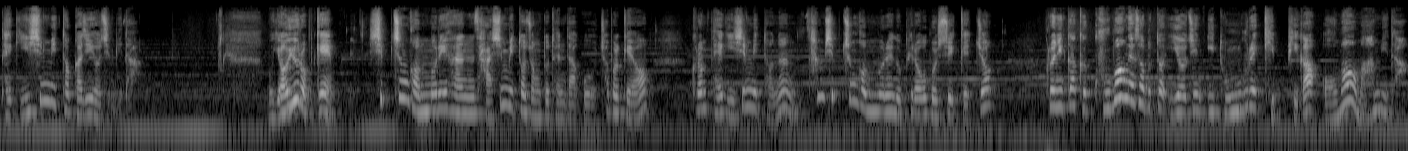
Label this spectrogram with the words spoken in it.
120m까지 이어집니다. 뭐 여유롭게 10층 건물이 한 40m 정도 된다고 쳐볼게요. 그럼 120m는 30층 건물의 높이라고 볼 수 있겠죠? 그러니까 그 구멍에서부터 이어진 이 동굴의 깊이가 어마어마합니다.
